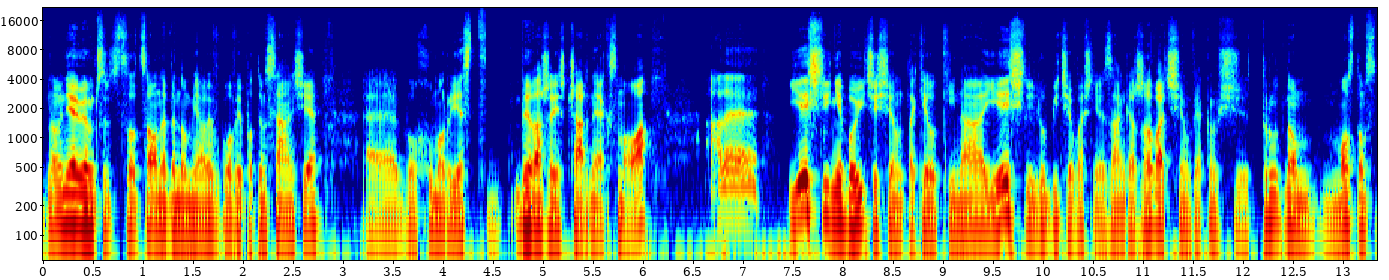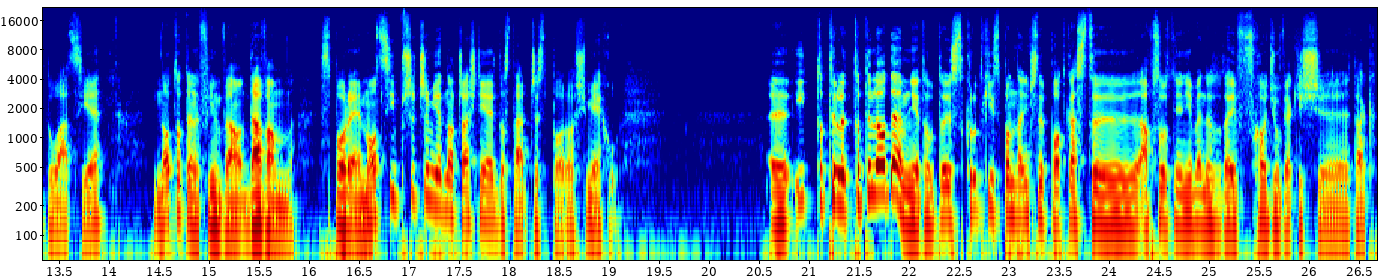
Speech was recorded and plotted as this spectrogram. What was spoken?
no nie wiem, czy, co, co one będą miały w głowie po tym seansie. E, bo humor jest, bywa, że jest czarny jak smoła, ale jeśli nie boicie się takiego kina, jeśli lubicie właśnie zaangażować się w jakąś trudną, mocną sytuację, no to ten film da wam sporo emocji, przy czym jednocześnie dostarczy sporo śmiechu. E, I to tyle, to tyle ode mnie. To, to jest krótki, spontaniczny podcast. E, absolutnie nie będę tutaj wchodził w jakieś tak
